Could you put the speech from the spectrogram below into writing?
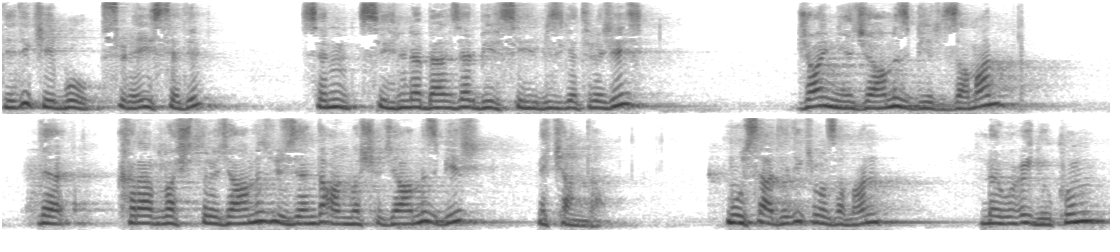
dedi ki bu süreyi istedi. Senin sihrine benzer bir sihir biz getireceğiz. Caymayacağımız bir zaman ve kararlaştıracağımız, üzerinde anlaşacağımız bir mekanda. Musa dedi ki o zaman mev'idukum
